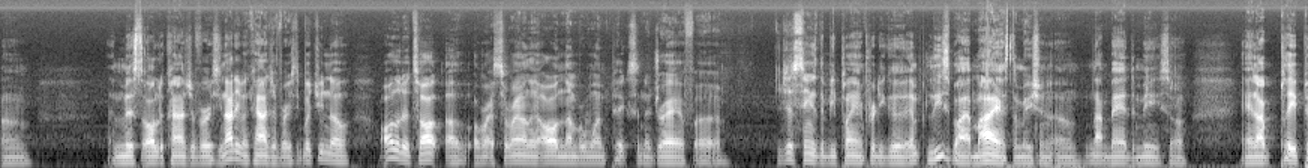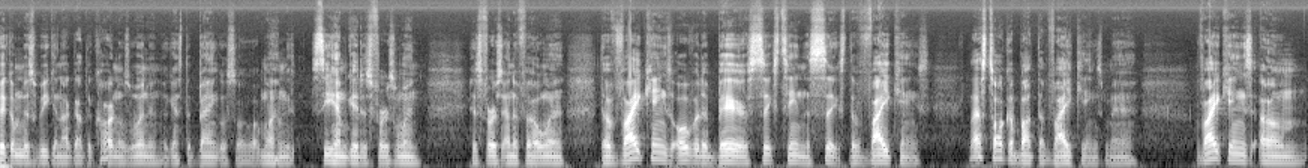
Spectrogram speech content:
Um, amidst all the controversy, not even controversy, but you know, all of the talk of, surrounding all number one picks in the draft, uh, just seems to be playing pretty good, at least by my estimation. Um, not bad to me. So, and I played Pick'em this week, and I got the Cardinals winning against the Bengals. So I want him to see him get his first win, his first NFL win. The Vikings over the Bears, 16 to six. The Vikings. Let's talk about the Vikings, man. Vikings. Um,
